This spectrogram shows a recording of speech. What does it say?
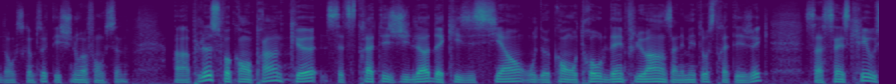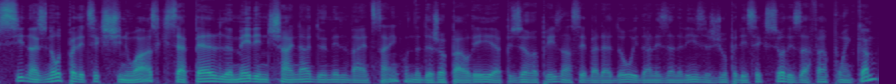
Donc, c'est comme ça que les Chinois fonctionnent. En plus, il faut comprendre que cette stratégie-là d'acquisition ou de contrôle, d'influence dans les métaux stratégiques, ça s'inscrit aussi dans une autre politique chinoise qui s'appelle le Made in China 2025. On a déjà parlé à plusieurs reprises dans ces balados et dans les analyses géopolitiques sur lesaffaires.com.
